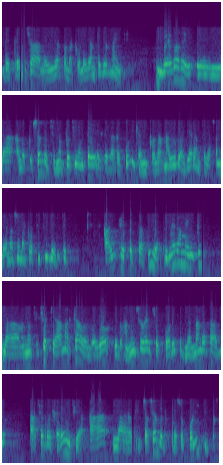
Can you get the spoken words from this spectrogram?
de prensa leída por la colega anteriormente, y luego de la alocución del señor presidente de la República, Nicolás Maduro, ayer ante la Asamblea Nacional Constituyente, hay expectativas. Primeramente, la noticia que ha marcado luego de los anuncios hechos por el primer mandatario hace referencia a la situación de los presos políticos.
